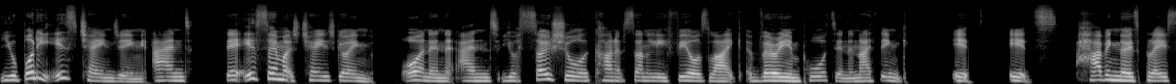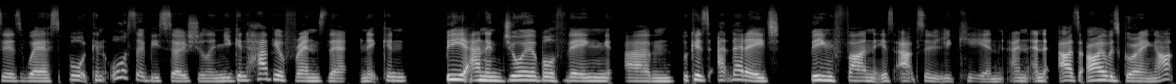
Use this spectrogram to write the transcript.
your body is changing and there is so much change going on and and your social kind of suddenly feels like very important and i think it it's having those places where sport can also be social and you can have your friends there and it can be an enjoyable thing um, because at that age being fun is absolutely key and and and as i was growing up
